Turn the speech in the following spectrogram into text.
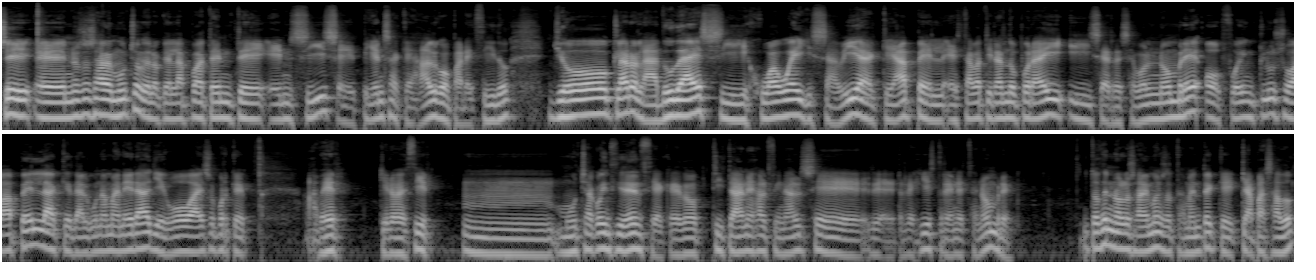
Sí, eh, no se sabe mucho de lo que es la patente en sí, se piensa que es algo parecido. Yo, claro, la duda es si Huawei sabía que Apple estaba tirando por ahí y se reservó el nombre o fue incluso Apple la que de alguna manera llegó a eso porque, a ver, quiero decir, Mm, mucha coincidencia que dos titanes al final se registren este nombre. Entonces no lo sabemos exactamente qué, ha pasado.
